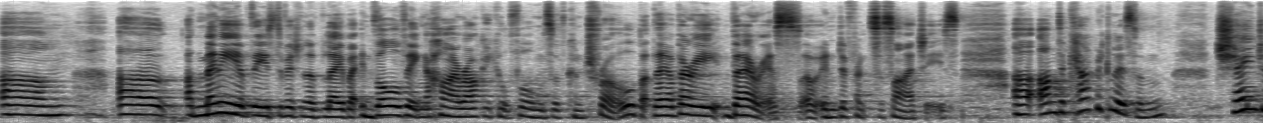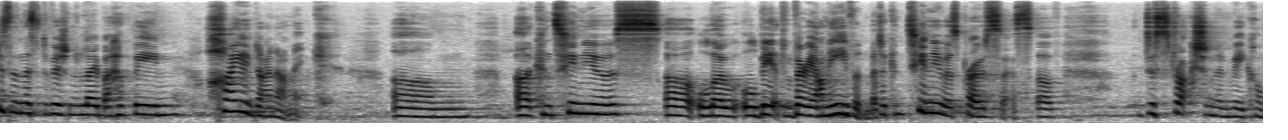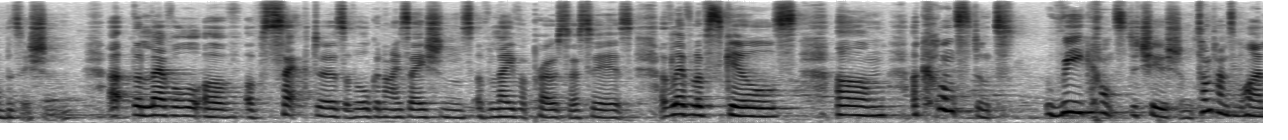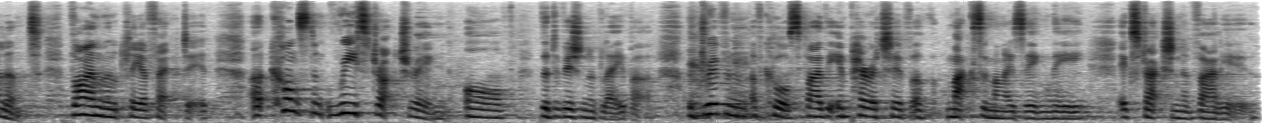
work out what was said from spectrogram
Um, uh, and many of these divisions of labour involving hierarchical forms of control, but they are very various uh, in different societies. Uh, under capitalism, changes in this division of labour have been highly dynamic. Um, a continuous, uh, although albeit very uneven, but a continuous process of destruction and recomposition at the level of, of sectors, of organizations, of labor processes, at the level of skills, um, a constant reconstitution, sometimes violent, violently affected, a constant restructuring of the division of labour, driven, of course, by the imperative of maximizing the extraction of value.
